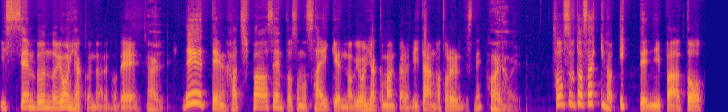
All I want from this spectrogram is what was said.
1000分の400になるので、はい0.8%その債券の400万からリターンが取れるんですね。はいはいそうするとさっきの1.2%と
